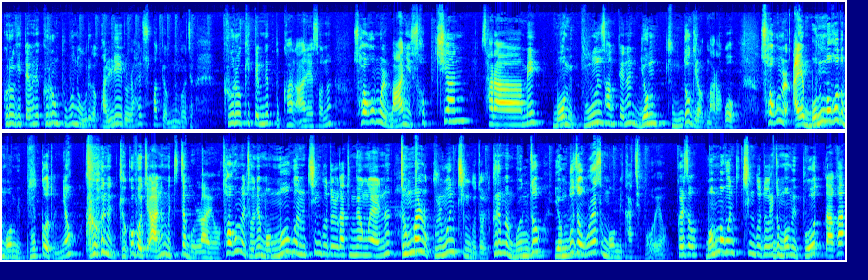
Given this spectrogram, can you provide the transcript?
그렇기 때문에 그런 부분은 우리가 관리를 할 수밖에 없는 거죠. 그렇기 때문에 북한 안에서는 소금을 많이 섭취한 사람의 몸이 부은 상태는 염 중독이라고 말하고 소금을 아예 못 먹어도 몸이 붓거든요. 그거는 겪어보지 않으면 진짜 몰라요. 소금을 전혀 못 먹은 친구들 같은 경우에는 정말로 굶은 친구들 그러면 먼저 염부족으로 해서 몸이 같이 부어 요. 그래서 못 먹은 친구들도 몸이 부었다가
